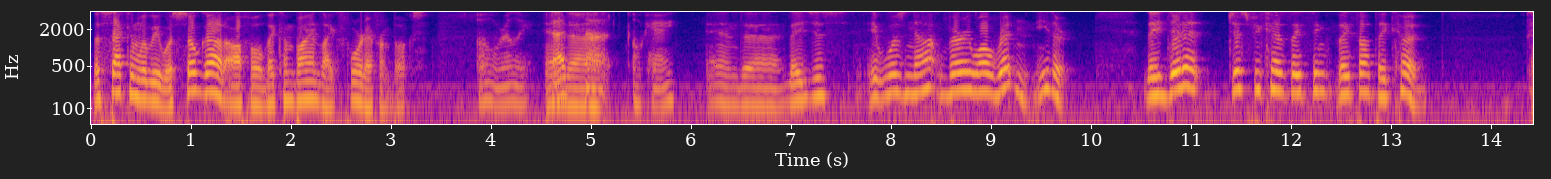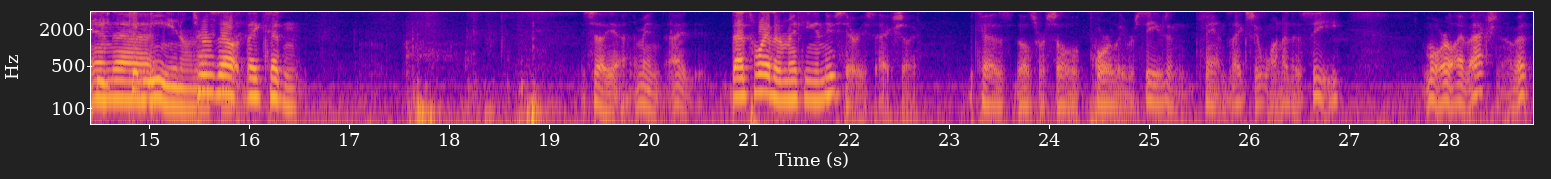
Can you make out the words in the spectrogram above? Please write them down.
The second movie was so god awful they combined like four different books, Oh, really? And, That's uh, not okay. and uh, they just it was not very well written either. They did it just because they think they thought they could, See, and uh, get me in on turns out they couldn't. So yeah, I mean, I, that's why they're making a new series actually, because those were so poorly received and fans actually wanted to see more live action of it.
